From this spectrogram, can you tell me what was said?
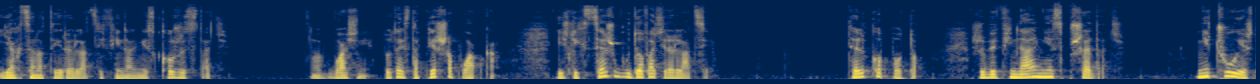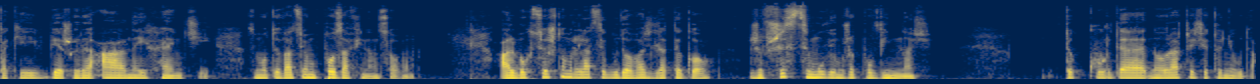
ja chcę na tej relacji finalnie skorzystać? No właśnie, tutaj jest ta pierwsza pułapka. Jeśli chcesz budować relacje tylko po to, żeby finalnie sprzedać, nie czujesz takiej, wiesz, realnej chęci z motywacją pozafinansową, albo chcesz tą relację budować dlatego, że wszyscy mówią, że powinnaś, to kurde, no raczej się to nie uda.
